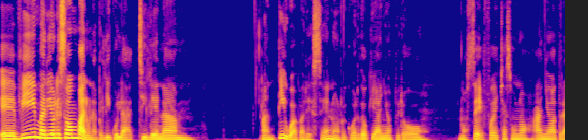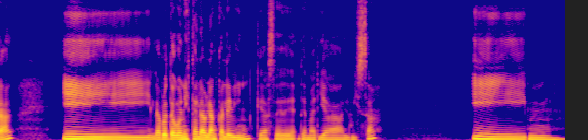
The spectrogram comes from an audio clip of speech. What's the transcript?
eh, vi María Luisa Bombal, una película chilena mm, antigua parece, no recuerdo qué años, pero no sé, fue hecha hace unos años atrás. Y la protagonista es la Blanca Levín, que hace de, María Luisa. Y, mm,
